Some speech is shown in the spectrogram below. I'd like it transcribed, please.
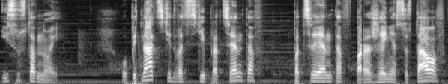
и суставной. У 15-20% пациентов поражение суставов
